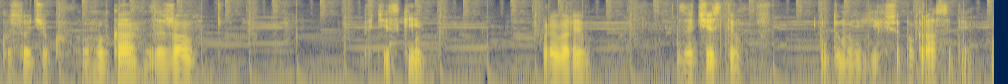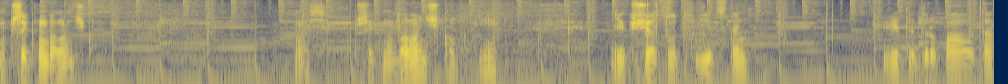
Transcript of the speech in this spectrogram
кусочок уголка, зажав в тіски, приварив, зачистив Думаю, їх ще покрасити. Ну, Пшикну балончиком. Ось, пшикну балончиком і якщо тут відстань від дропаута.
